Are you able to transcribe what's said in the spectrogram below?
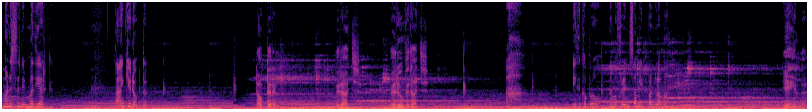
மனசு நிம்மதியா இருக்கு. தேங்க்யூ டாக்டர் டாக்டர் இல்ல. விராஜ். வெறும் விராஜ். இதுக்கப்புறம் நம்ம ஃப்ரெண்ட்ஸா மீட் பண்ணலாமா? ஏன் இல்லை?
